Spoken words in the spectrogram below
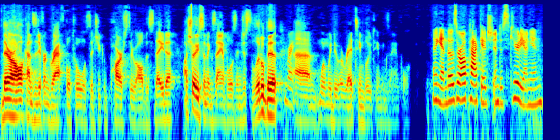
There are all kinds of different graphical tools that you can parse through all this data. I'll show you some examples in just a little bit Right. um, when we do a red team, blue team example. And again, those are all packaged into Security Onion,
